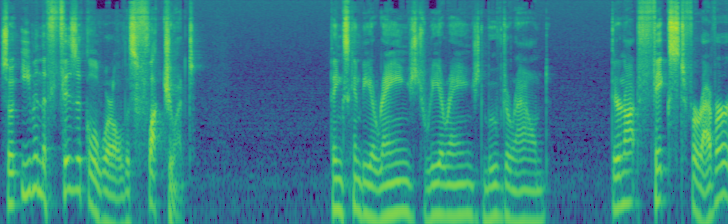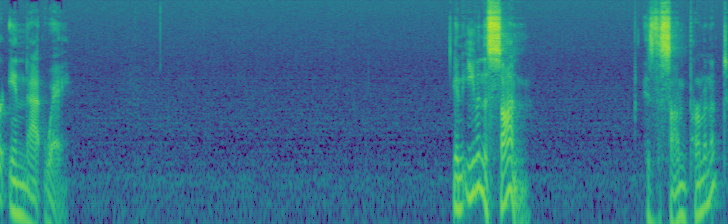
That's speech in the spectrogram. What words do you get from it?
So, even the physical world is fluctuant. Things can be arranged, rearranged, moved around. They're not fixed forever in that way. And even the sun is the sun permanent?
